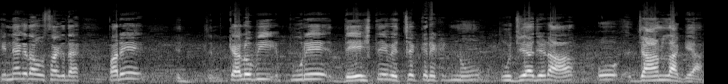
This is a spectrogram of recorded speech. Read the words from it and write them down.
ਕਿੰਨੇ ਕੁ ਦਾ ਹੋ ਸਕਦਾ ਪਰ ਇਹ, ਕਹਿ ਲਓ ਵੀ ਪੂਰੇ ਦੇਸ਼ ਦੇ ਵਿੱਚ ਕ੍ਰਿਕਟ ਨੂੰ ਪੂਜਿਆ ਜਿਹੜਾ, ਉਹ ਜਾਣ ਲੱਗ ਗਿਆ।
